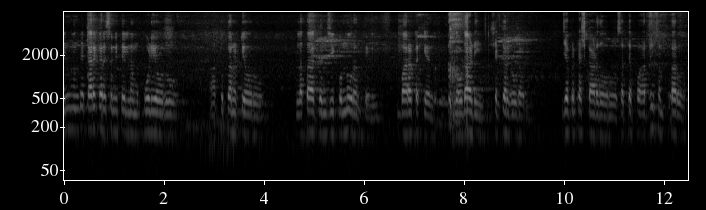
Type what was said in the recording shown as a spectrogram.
ಇನ್ನು ಮುಂದೆ ಕಾರ್ಯಕಾರಿ ಸಮಿತಿಯಲ್ಲಿ ನಮ್ಮ ಕೋಳಿಯವರು ತುಕ್ಕನಟ್ಟಿ ಅವರು ಲತಾ ಗಂಜಿ ಕೊನ್ನೂರು ಅಂತೇಳಿ, ಬಾರಾಟಕ್ಕೆ ಅಂತ ಗೌಡಾಡಿ, ಶಂಕರ್ ಗೌಡಾಡಿ, ಜಯಪ್ರಕಾಶ್ ಕಾಡದವರು, ಸತ್ಯಪ್ಪ, ಅರ್ಜುನ್ ಸಂಪಾರು,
